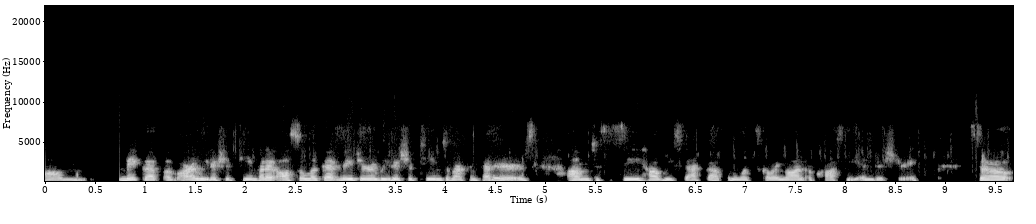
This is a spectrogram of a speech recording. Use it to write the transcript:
um, makeup of our leadership team, but I also look at major leadership teams of our competitors um, to see how we stack up and what's going on across the industry. So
